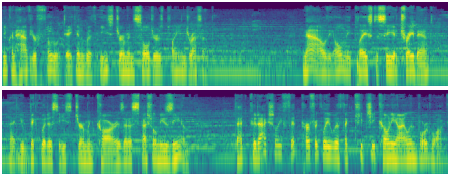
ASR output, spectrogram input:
you can have your photo taken with East German soldiers playing dress up. Now, the only place to see a Trabant, that ubiquitous East German car, is at a special museum that could actually fit perfectly with the kitschy Coney Island boardwalk.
